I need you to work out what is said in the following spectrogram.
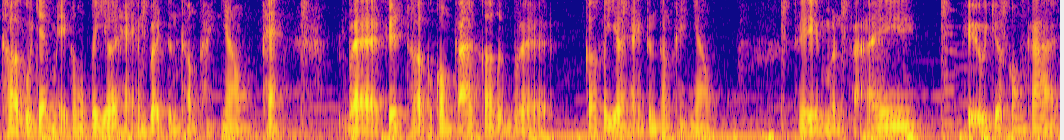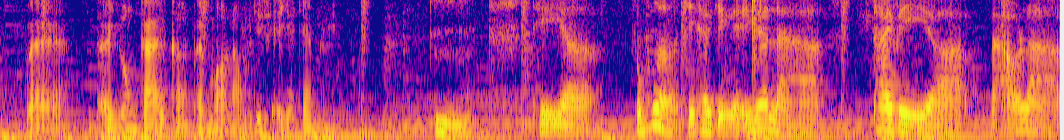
thời của cha mẹ có một cái giới hạn về tinh thần khác nhau, khác về cái thời của con cái có về, có cái giới hạn tinh thần khác nhau. Thì mình phải hiểu cho con cái về, để con cái có phải mở lòng chia sẻ cho cha mẹ. Ừ. thì ờ, đúng rồi, chị, theo chị nghĩ là thay vì ờ, bảo là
